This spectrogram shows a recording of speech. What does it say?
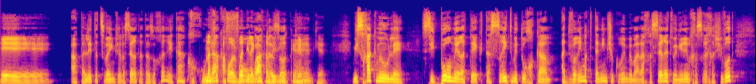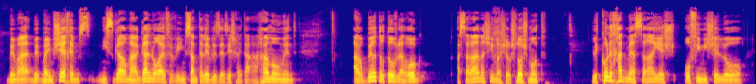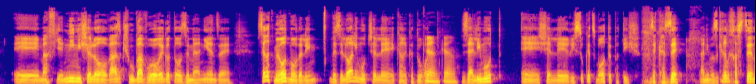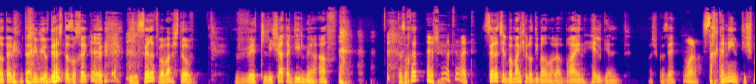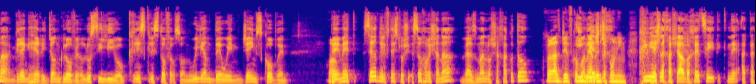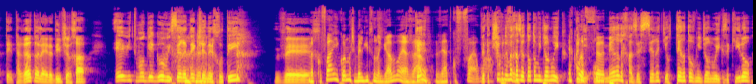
אה, הפלט הצבעים של הסרט, אתה זוכר? היא הייתה כחולה אפורה כזאת, כן. כן, כן. משחק מעולה, סיפור מרתק, תסריט מתוחכם, הדברים הקטנים שקורים במהלך הסרט ונראים חסרי חשיבות, במה, בהמשך הם נסגר מעגל נורא יפה, ואם שמת לב לזה אז יש לך את ה-aha moment. הרבה יותר טוב להרוג עשרה אנשים מאשר 300. לכל אחד מעשרה יש אופי משלו, אה, מאפיינים משלו, ואז כשהוא בא והוא הורג אותו, זה מעניין, זה סרט מאוד מאוד אלים, וזה לא אלימות של אה, קריקטורה. כן, כן. זה אלימות של אה, ריסוק אצבעות בפטיש, זה כזה. אני מזכיר לך סצנות, אני, אני יודע שאתה זוכר, כי זה, כי זה סרט ממש טוב. ותלישת העגיל מהאף, אתה זוכר? אה, סרט, סרט. סרט של במאי שלא דיברנו עליו, בריאן הלגלנד, משהו כזה. וואלה. שחקנים, תשמע, גרג הנרי, ג'ון גלובר, לוסי ליו, קריס כריסטופרסון, ויליאם דווין, ג'יימס קוברן. וואו. באמת, סרט מלפני 30 25 שנה, והזמן לא שחק אותו. כבר אז ג'יימס קוברן היה בן לך- 80. אם יש לך שעה וחצי, תקנה, אתה ת- תראה אותו לילדים שלך, הם יתמוגגו מסרט אקשן איכותי, ו... בתקופה ההיא כל מה שמל גיבסון נגע בו היה זהב. כן. זה היה תקופה, וואו. ותקשיב, אני אומר לך, זה יותר טוב מג'ון וויק. איך קוראים אני לסרט? אומר לך, זה סרט יותר טוב מג'ון וויק, זה כאילו,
